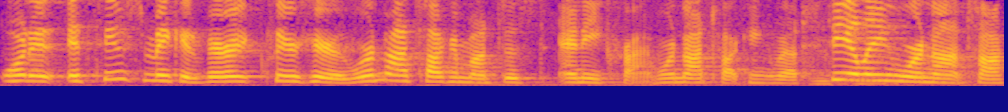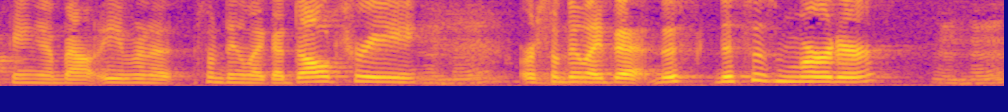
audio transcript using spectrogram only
What it, it seems to make it very clear here, we're not talking about just any crime. We're not talking about stealing. Mm-hmm. We're not talking about even a, something like adultery mm-hmm. or something like that. This this is murder. Mm-hmm.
